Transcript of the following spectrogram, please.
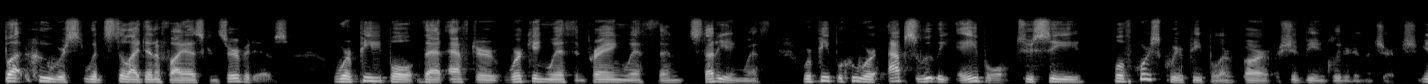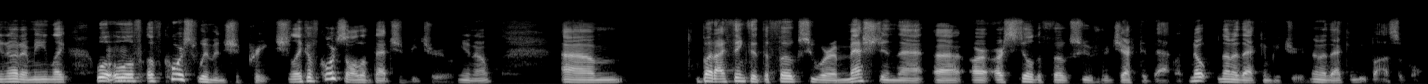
but who were would still identify as conservatives, were people that after working with and praying with and studying with were people who were absolutely able to see well of course queer people are, are should be included in the church. You know what i mean? Like well, well of, of course women should preach. Like of course all of that should be true you know? Um but i think that the folks who are enmeshed in that uh, are, are still the folks who've rejected that. Like nope none of that can be true. None of that can be possible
